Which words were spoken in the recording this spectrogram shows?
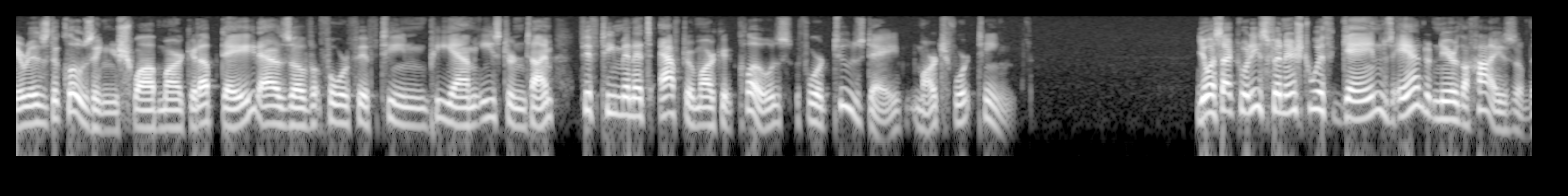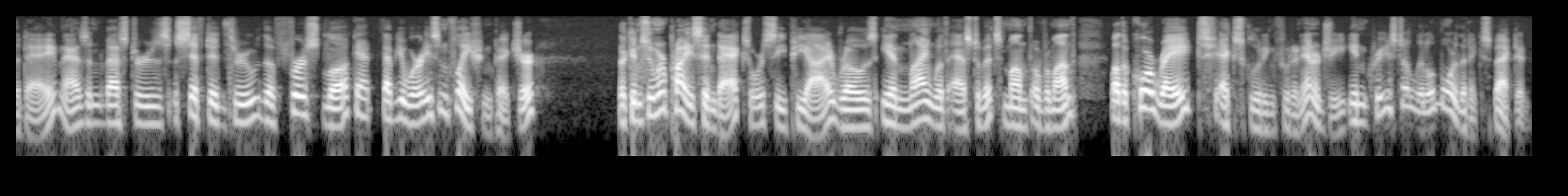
Here is the closing Schwab market update as of 4:15 p.m. Eastern Time, 15 minutes after market close for Tuesday, March 14th. U.S. equities finished with gains and near the highs of the day as investors sifted through the first look at February's inflation picture. The Consumer Price Index, or CPI, rose in line with estimates month over month, while the core rate, excluding food and energy, increased a little more than expected.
